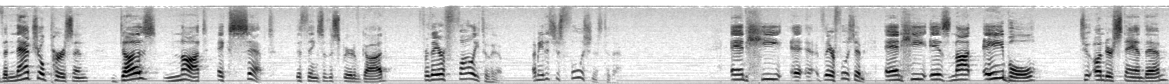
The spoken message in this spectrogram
The natural person does not accept the things of the Spirit of God, for they are folly to him. I mean, it's just foolishness to them and he, uh, they are foolish to him, and he is not able to understand them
